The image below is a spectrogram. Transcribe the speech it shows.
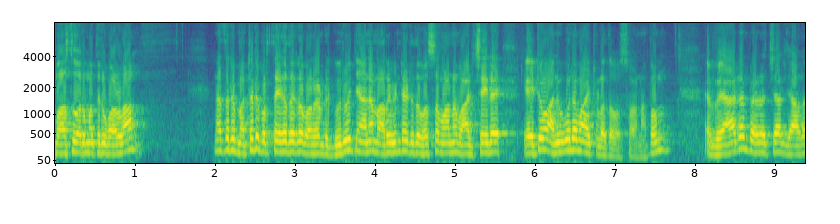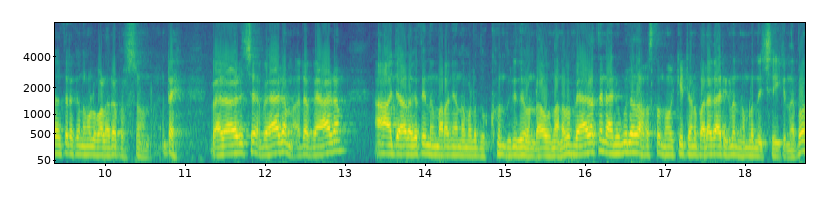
വാസ്തുകർമ്മത്തിന് കൊള്ളാം. അതിനകത്തൊരു മറ്റൊരു പ്രത്യേകതകൾ പറയുന്നുണ്ട് ഗുരുജ്ഞാനം അറിവിന്റെ ഒരു ദിവസമാണ്. വാഴ്ചയിലെ ഏറ്റവും അനുകൂലമായിട്ടുള്ള ദിവസമാണ്. അപ്പം വ്യാഴം പിഴച്ചാൽ ജാതകത്തിലൊക്കെ നമ്മൾ വളരെ പ്രശ്നമുണ്ട്. അല്ലേ? വ്യാഴാഴ്ച വ്യാഴം അല്ല വ്യാഴം ആ ജാതകത്തിൽ നിന്ന് പറഞ്ഞാൽ നമ്മുടെ ദുഃഖം ദുരിതം ഉണ്ടാകുന്നതാണ് അപ്പോൾ വ്യാഴത്തിന്റെ അനുകൂലത അവസ്ഥ നോക്കിയിട്ടാണ് പല കാര്യങ്ങളും നമ്മൾ നിശ്ചയിക്കുന്നത്. അപ്പോൾ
